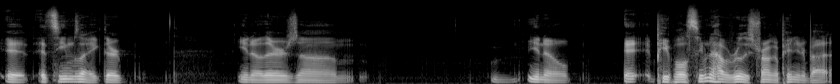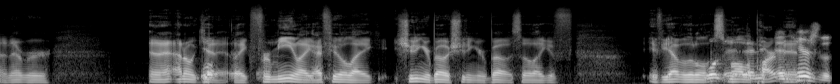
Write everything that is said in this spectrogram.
it. It seems like there, you know, there's um, you know, it, people seem to have a really strong opinion about it. I never, and I, I don't get Well, it. Like for me, like I feel like shooting your bow is shooting your bow. So like if if you have a little Well, small and, apartment and th-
